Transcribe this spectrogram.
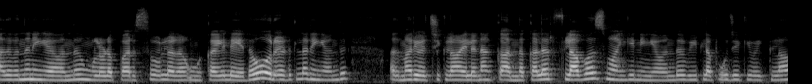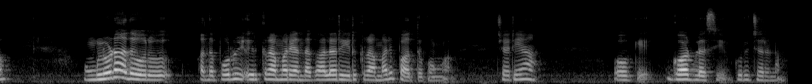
அது வந்து நீங்கள் வந்து உங்களோட பர்ஸோ இல்லை உங்கள் கையில் ஏதோ ஒரு இடத்துல நீங்கள் வந்து அது மாதிரி வச்சுக்கலாம். இல்லைனா அந்த கலர் ஃப்ளவர்ஸ் வாங்கி நீங்கள் வந்து வீட்டில் பூஜைக்கு வைக்கலாம். உங்களோட அது ஒரு அந்த பொருள் இருக்கிற மாதிரி அந்த கலர் இருக்கிற மாதிரி பார்த்துக்கோங்க. சரியா? ஓகே. காட் பிளஸ் யூ குருச்சரணம்.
